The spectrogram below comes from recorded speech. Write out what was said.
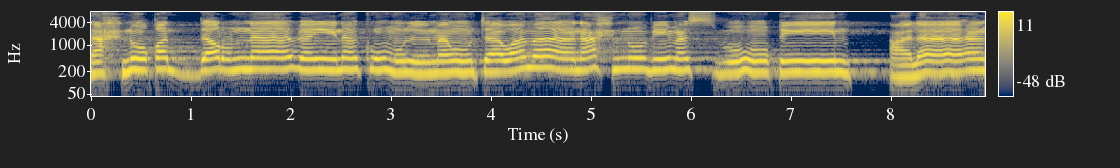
نحن قدرنا بينكم الموت وما نحن بمسبوقين على أن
